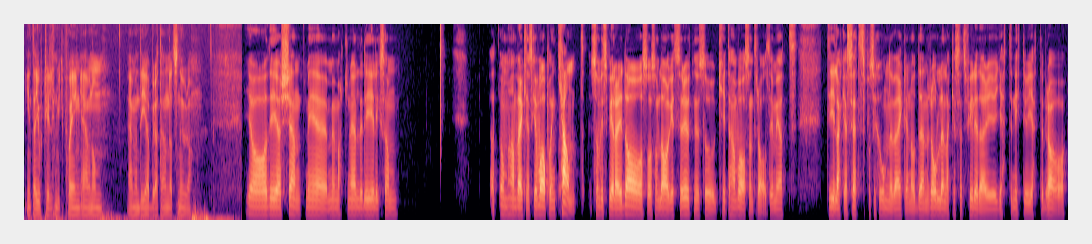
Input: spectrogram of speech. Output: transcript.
inte har gjort tillräckligt mycket poäng även om även det har börjat ändras nu då. Ja, det jag har känt med, med Martinelli det är liksom att om han verkligen ska vara på en kant som vi spelar idag och så som laget ser ut nu så kan inte han vara centralt. I och med att det är Lacazettes positioner verkligen och den rollen Lacazette fyller där är ju jättenyttig och jättebra och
